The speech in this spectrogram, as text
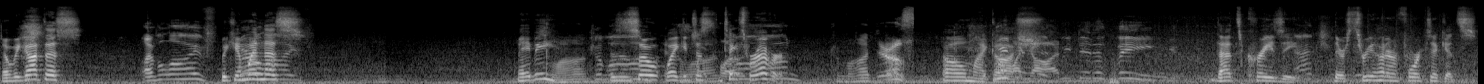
No, we got this. I'm alive. We can We're win this. Maybe. Come on. Come This is so like it just on. takes forever. Come on. Yes. Oh my We gosh. did it. God. We did a thing. That's crazy. Actually, There's we did 304 tickets.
